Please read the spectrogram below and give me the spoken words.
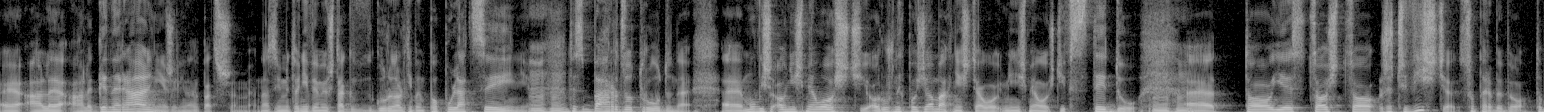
E, ale, ale generalnie, jeżeli na to patrzymy, nazwijmy to, nie wiem, już tak górnolotnie powiem, populacyjnie, Mhm. to jest bardzo trudne. E, Mówisz o nieśmiałości, o różnych poziomach nieśmiało, nieśmiałości, wstydu. Mhm. E, to jest coś, co rzeczywiście super by było. To,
